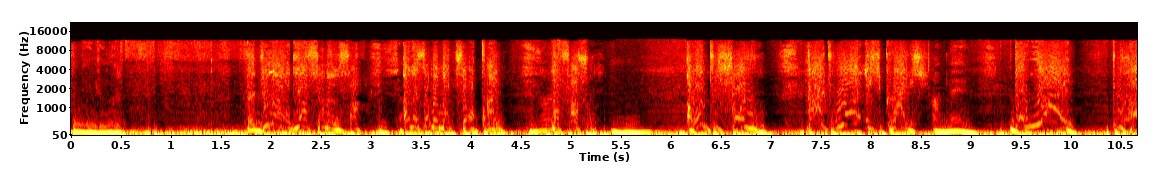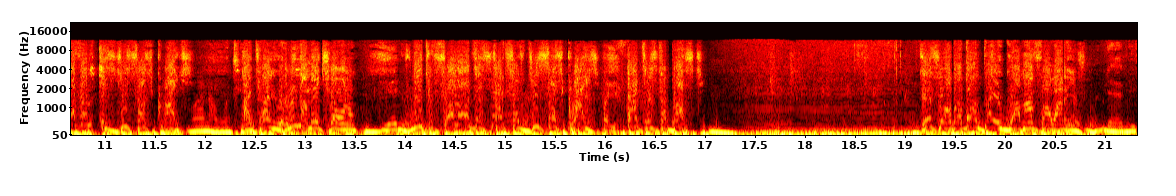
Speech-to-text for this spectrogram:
ɛyɛ adwuma edwuma awurade asɛ me nsa ɛne sɛ memɛkyerɛ ɔkwan na fa so I want to show you that way is Christ. amen. The way to heaven is Jesus Christ. Wọn na wọ́n ti- I tell you, ọ̀nà mi kyerɛ wọn. You need to follow the steps of Jesus Christ. That is the best. Yesu ọbàbà mpa egu amanfo awari nso. dabi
